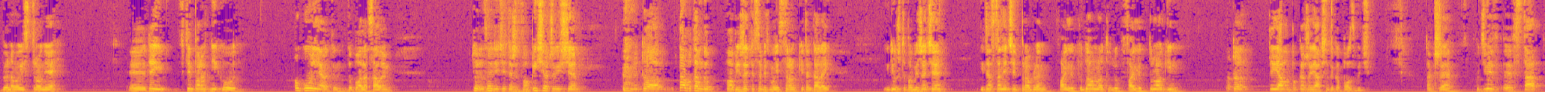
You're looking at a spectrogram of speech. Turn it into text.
był na mojej stronie, yy, tej, w tym poradniku ogólnie o tym do bola całym, który znajdziecie też w opisie oczywiście, to, to bo tam go pobierzecie sobie z mojej stronki i tak dalej. I gdy już to pobierzecie i zastaniecie problem file to download lub file to login, no to, to ja wam pokażę jak się tego pozbyć. Także wchodzimy w, w start.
